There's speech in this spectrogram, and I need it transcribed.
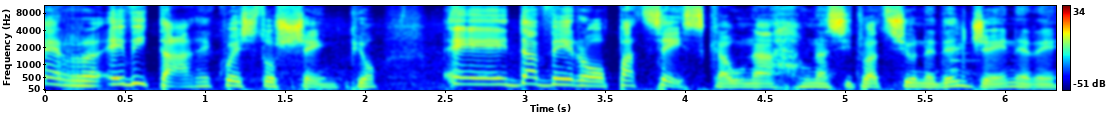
per evitare questo scempio. È davvero pazzesca una, una, situazione del genere,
